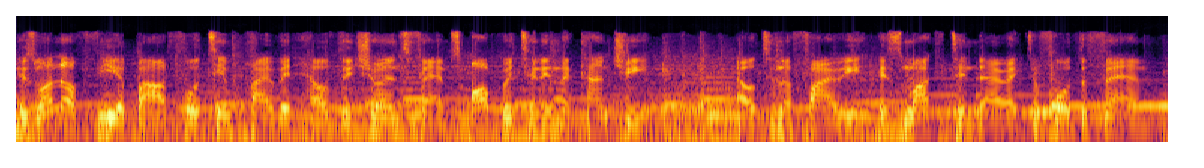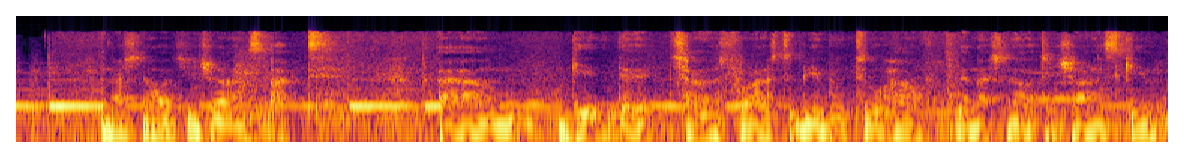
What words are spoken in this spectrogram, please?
is one of the about 14 private health insurance firms operating in the country. Elton Afari is marketing director for the firm. The National Health Insurance Act um, gave the chance for us to be able to have the National Health Insurance Scheme,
